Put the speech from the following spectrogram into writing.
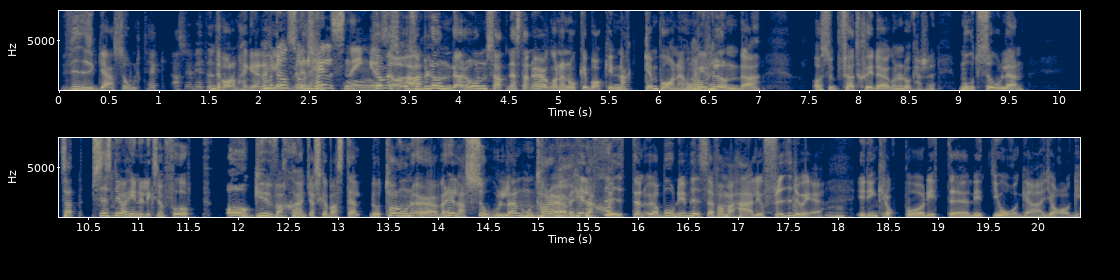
viga, soltäck, alltså jag vet inte vad de här grejerna Men heter. det är så- solhälsning Ja, men så, så, och så ja. blundar hon så att nästan ögonen åker bak i nacken på henne. Hon vill blunda, och så, för att skydda ögonen då kanske, mot solen. Så att precis när jag hinner liksom få upp, åh gud vad skönt, jag ska bara ställa, då tar hon över hela solen, hon tar över hela skiten och jag borde ju bli så här, fan vad härlig och fri du är i din kropp och ditt, eh, ditt yoga-jag.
